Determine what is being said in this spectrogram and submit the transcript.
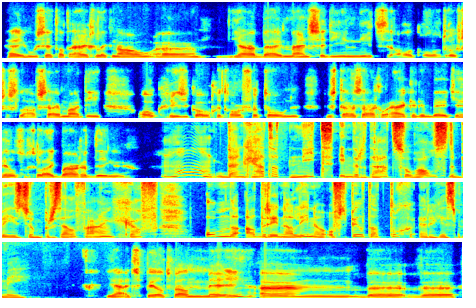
hey, hoe zit dat eigenlijk nou uh, ja, bij mensen die niet alcohol- of drugsverslaafd zijn, maar die ook risicogedrag vertonen. Dus daar zagen we eigenlijk een beetje heel vergelijkbare dingen. Mm, dan gaat het niet inderdaad, zoals de basejumper zelf aangaf, om de adrenaline. Of speelt dat toch ergens mee? Ja, het speelt wel mee. Um, we, we,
